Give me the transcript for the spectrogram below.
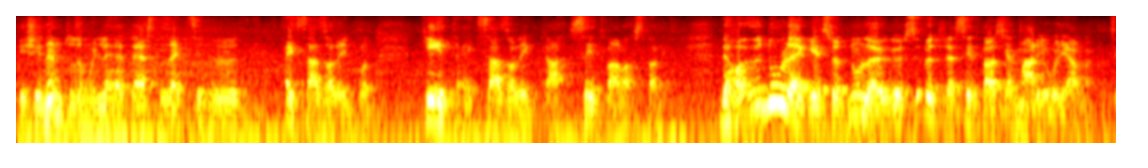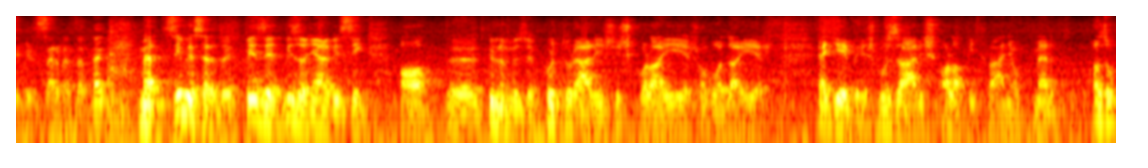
és én nem tudom, hogy lehet ezt az egy egy százalékot két egy százalékká szétválasztani. De ha 0,5-0,5-re szétválasztják, már jól járnak a civil szervezetek, mert a civil szervezetek pénzét bizony elviszik a ö, különböző kulturális, iskolai és óvodai és egyéb és muzeális alapítványok, mert azok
